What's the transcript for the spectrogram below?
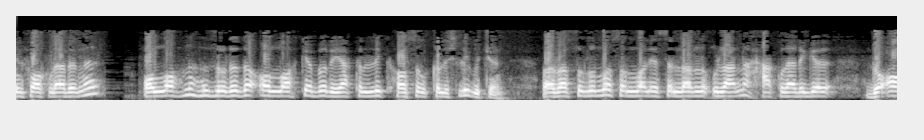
infoqlarini ollohni huzurida ollohga bir yaqinlik hosil qilishlik uchun va rasululloh sollallohu alayhi vasallamni ularni haqlariga duo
